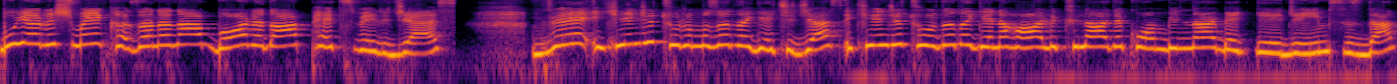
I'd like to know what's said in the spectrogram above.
Bu yarışmayı kazanana bu arada pet vereceğiz. Ve ikinci turumuza da geçeceğiz. İkinci turda da gene harikulade kombinler bekleyeceğim sizden.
